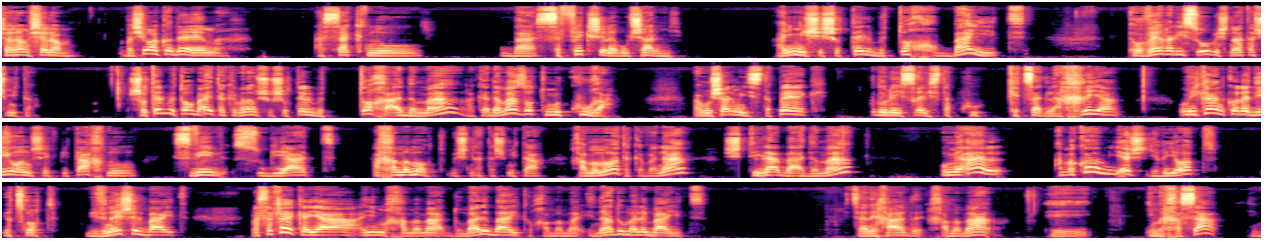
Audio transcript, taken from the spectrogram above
שלום, שלום. בשיעור הקודם עסקנו בספק של הירושלמי. האם מי ששותל בתוך בית עובר על איסור בשנת השמיטה? שותל בתוך בית, הכוונה הוא שהוא שותל בתוך האדמה, רק האדמה הזאת מקורה. הירושלמי הסתפק, גדולי ישראל הסתפקו כיצד להכריע, ומכאן כל הדיון שפיתחנו סביב סוגיית החממות בשנת השמיטה. חממות, הכוונה, שתילה באדמה, ומעל המקום יש יריות, יוצרות מבנה של בית, והספק היה האם חממה דומה לבית או חממה אינה דומה לבית. מצד אחד, חממה אה, היא מכסה, היא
